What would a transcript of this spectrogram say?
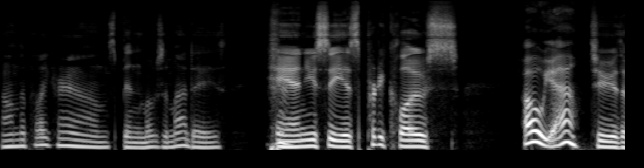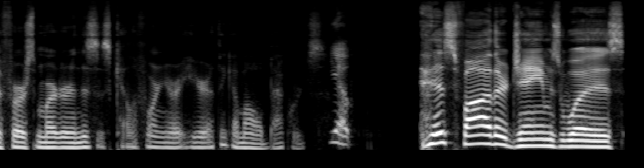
On the playground, spend most of my days. and you see it's pretty close Oh yeah. to the first murder. And this is California right here. I think I'm all backwards. Yep. His father, James, was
